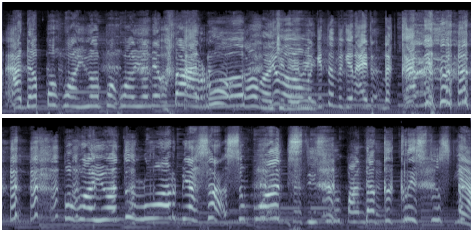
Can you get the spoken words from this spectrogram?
ada pewahyuan-pewahyuan yang baru. Tahu nggak dia Ci ngomong Dewi? begitu bikin air nih. Pewahyuan tuh luar biasa. Semua disuruh pandang ke Kristusnya.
